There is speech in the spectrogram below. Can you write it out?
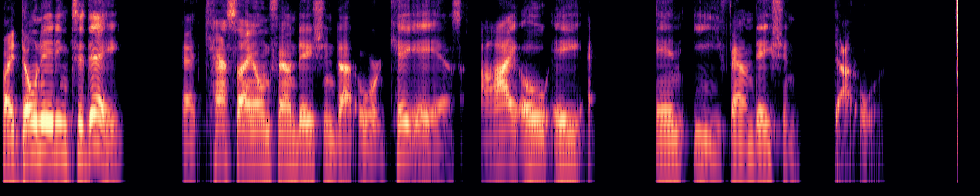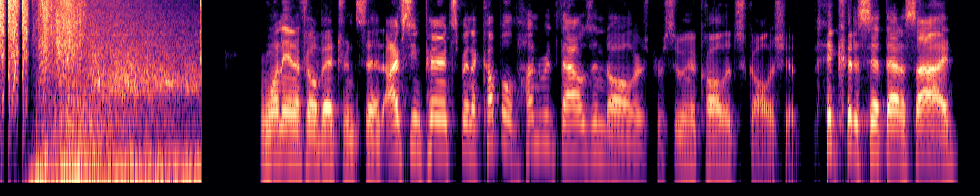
by donating today at casionefoundation.org, K A S I O A N E foundation.org. One NFL veteran said, I've seen parents spend a couple of hundred thousand dollars pursuing a college scholarship. They could have set that aside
